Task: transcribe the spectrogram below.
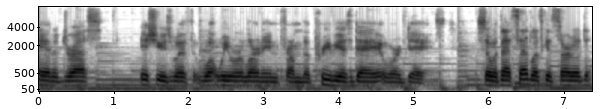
and address issues with what we were learning from the previous day or days. So, with that said, let's get started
